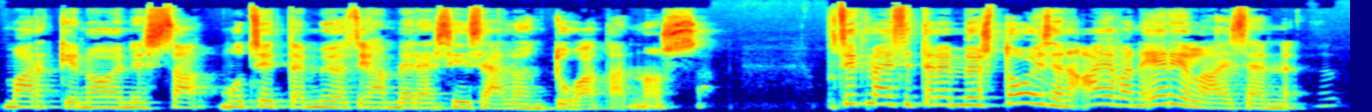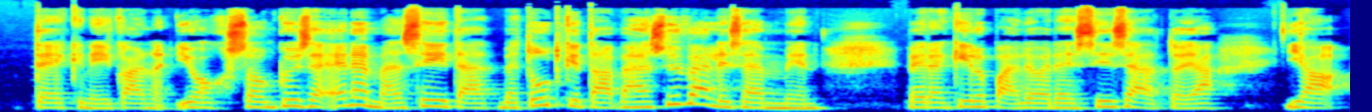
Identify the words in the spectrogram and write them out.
markkinoinnissa, mutta sitten myös ihan meidän sisällön tuotannossa. Sitten mä esittelen myös toisen aivan erilaisen tekniikan, jossa on kyse enemmän siitä, että me tutkitaan vähän syvällisemmin meidän kilpailijoiden sisältöjä ja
